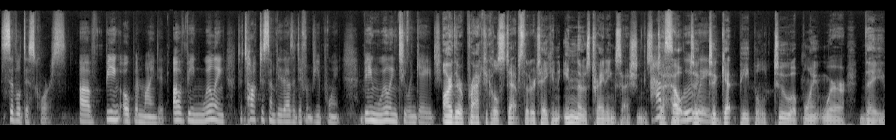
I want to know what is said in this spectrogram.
civil discourse, of being open minded, of being willing to talk to somebody that has a different viewpoint, being willing to engage. Are there practical steps that are taken in those training sessions to help to, to get people to a point where they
